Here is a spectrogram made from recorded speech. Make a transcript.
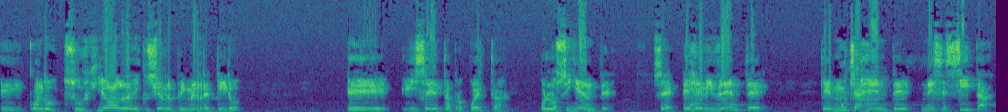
eh, cuando surgió la discusión del primer retiro, eh, hice esta propuesta por lo siguiente. Es evidente que mucha gente necesita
